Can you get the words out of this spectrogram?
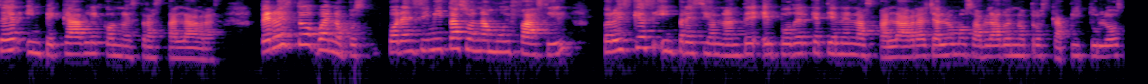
ser impecable con nuestras palabras. Pero esto, bueno, pues por encimita suena muy fácil, pero es que es impresionante el poder que tienen las palabras, ya lo hemos hablado en otros capítulos,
